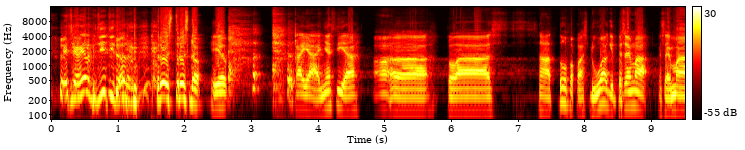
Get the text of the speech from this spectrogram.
kayak ceweknya lebih jijik tuh. terus terus, Dok. Iya. Kayaknya sih ya. Ah. eh, kelas 1 apa kelas 2 gitu. SMA. SMA.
